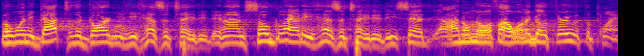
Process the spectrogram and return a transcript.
But when he got to the garden, he hesitated. And I'm so glad he hesitated. He said, I don't know if I want to go through with the plan.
